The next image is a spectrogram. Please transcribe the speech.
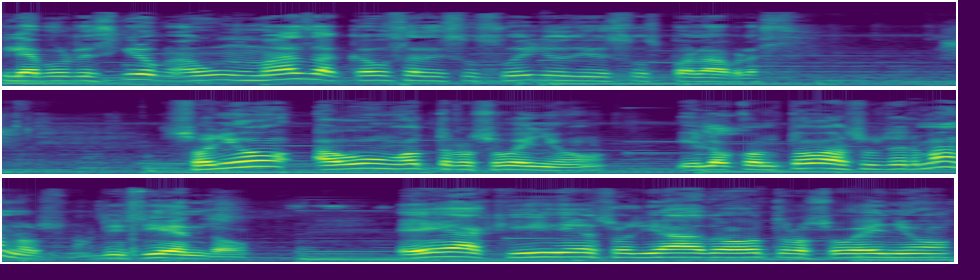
Y le aborrecieron aún más a causa de sus sueños y de sus palabras. Soñó aún otro sueño y lo contó a sus hermanos, diciendo, He aquí he soñado otro sueño,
